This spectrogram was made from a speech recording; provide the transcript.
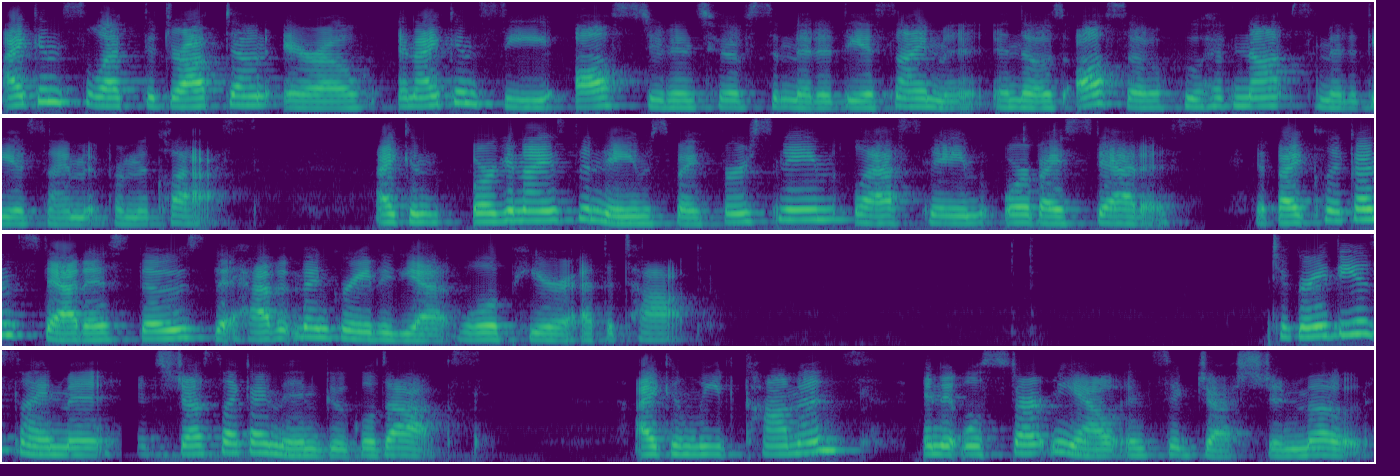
I can select the drop-down arrow and I can see all students who have submitted the assignment and those also who have not submitted the assignment from the class. I can organize the names by first name, last name, or by status. If I click on status, those that haven't been graded yet will appear at the top. To grade the assignment, it's just like I'm in Google Docs. I can leave comments and it will start me out in suggestion mode.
